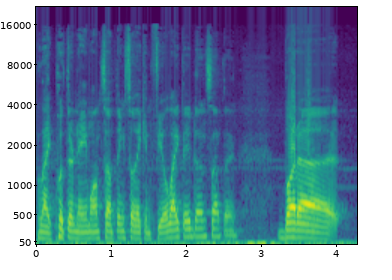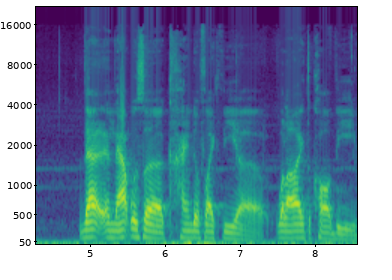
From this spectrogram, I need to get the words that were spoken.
like put their name on something so they can feel like they've done something. But uh, that and that was uh, kind of like the uh, what I like to call the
